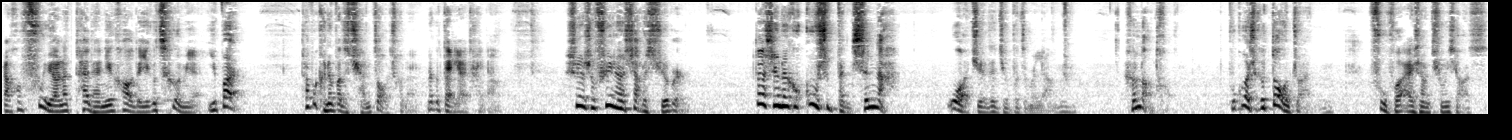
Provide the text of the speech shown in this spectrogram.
然后复原了泰坦尼克号的一个侧面一半儿，他不可能把它全造出来，那个代价太大，所以说非常下了血本。但是那个故事本身呐，我觉得就不怎么样，很老套，不过是个倒转，富婆爱上穷小子，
